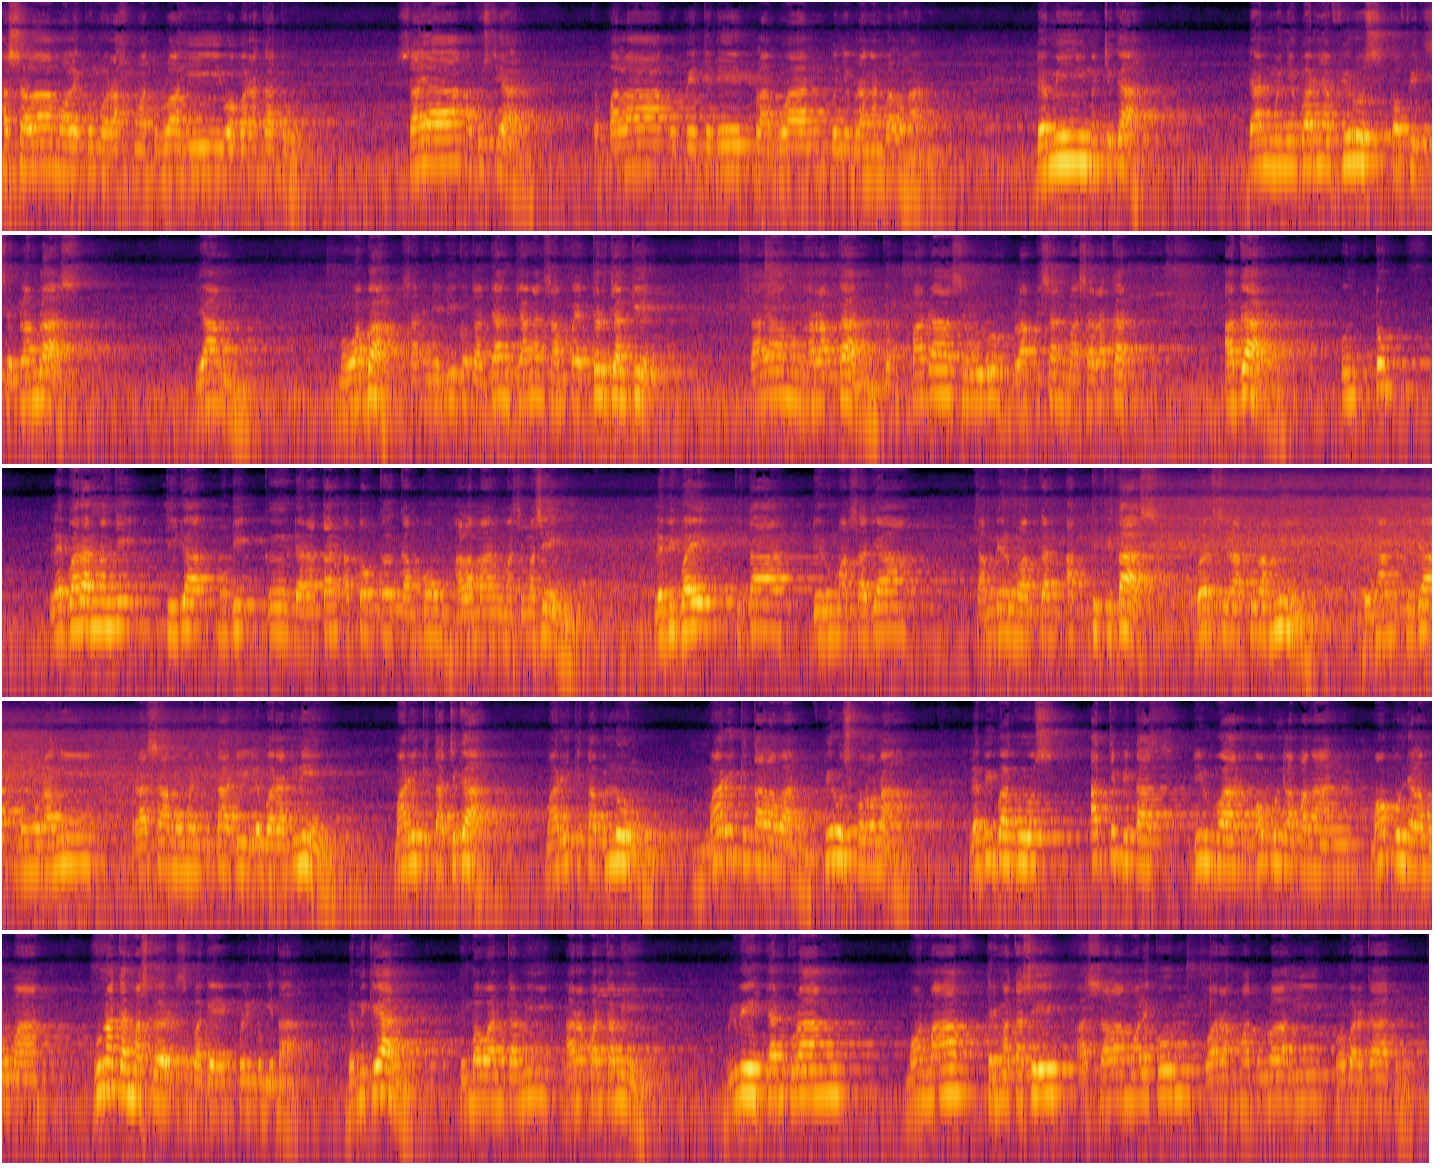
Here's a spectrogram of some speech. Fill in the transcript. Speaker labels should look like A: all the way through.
A: Assalamualaikum warahmatullahi wabarakatuh. Saya Agus Tiar, Kepala UPTD Pelabuhan Penyeberangan Balohan. Demi mencegah dan menyebarnya virus COVID-19 yang mewabah saat ini di kota dan jangan sampai terjangkit. Saya mengharapkan kepada seluruh lapisan masyarakat agar untuk lebaran nanti tidak mudik ke daratan atau ke kampung halaman masing-masing. Lebih baik kita di rumah saja sambil melakukan aktivitas bersilaturahmi dengan tidak mengurangi rasa momen kita di lebaran ini. Mari kita cegah, mari kita bendung, mari kita lawan virus corona. Lebih bagus aktivitas di luar maupun di lapangan maupun dalam rumah gunakan masker sebagai pelindung kita. Demikian himbauan kami, harapan kami. Lebih dan kurang mohon maaf. Terima kasih. Assalamualaikum warahmatullahi wabarakatuh.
